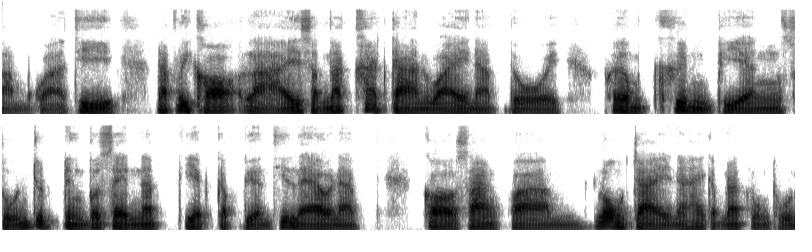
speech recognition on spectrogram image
ต่ำกว่าที่นักวิเคราะห์หลายสำนักคาดการไว้นะโดยเพิ่มขึ้นเพียง 0.1%นะเทียบกับเดือนที่แล้วนะก็สร้างความโล่งใจนะให้กับนักลงทุน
